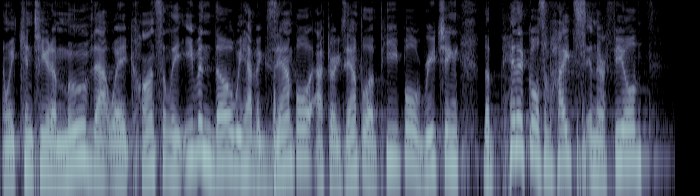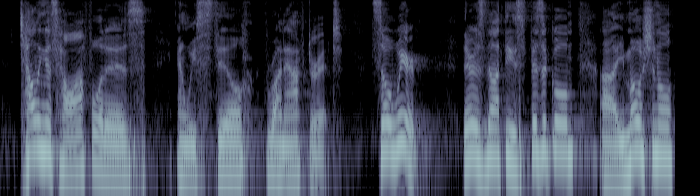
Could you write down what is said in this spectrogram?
And we continue to move that way constantly, even though we have example after example of people reaching the pinnacles of heights in their field, telling us how awful it is, and we still run after it. so weird. There is not these physical, uh, emotional,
